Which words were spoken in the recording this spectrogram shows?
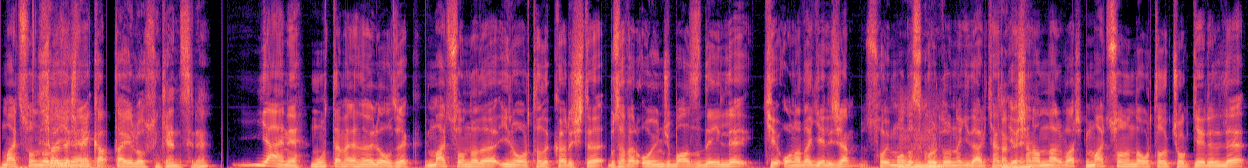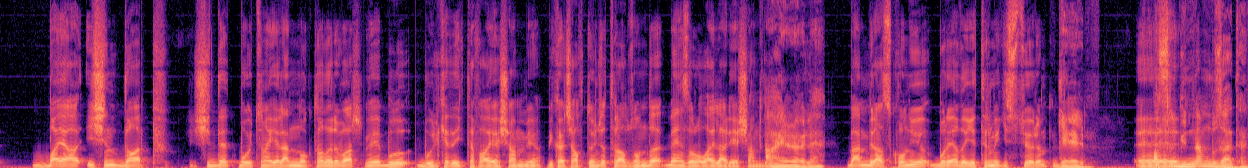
Maç sonunda da Sözleşmeyi yine kaptı hayırlı olsun kendisine. yani muhtemelen öyle olacak. Maç sonunda da yine ortalık karıştı. Bu sefer oyuncu bazlı değil de ki ona da geleceğim. Soyunma odası koridoruna giderken Tabii. yaşananlar var. Maç sonunda ortalık çok gerildi. Bayağı işin darp şiddet boyutuna gelen noktaları var ve bu bu ülkede ilk defa yaşanmıyor. Birkaç hafta önce Trabzon'da benzer olaylar yaşandı. Aynen öyle. Ben biraz konuyu buraya da getirmek istiyorum. Gelelim. Ee, Asıl gündem bu zaten.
